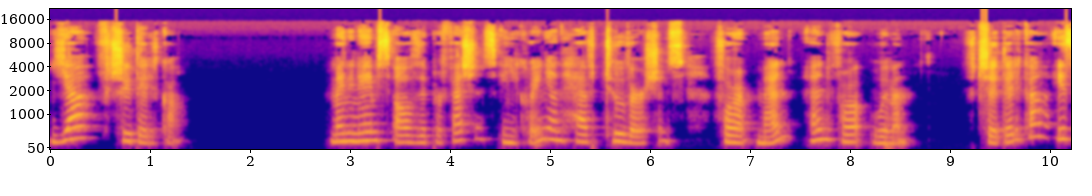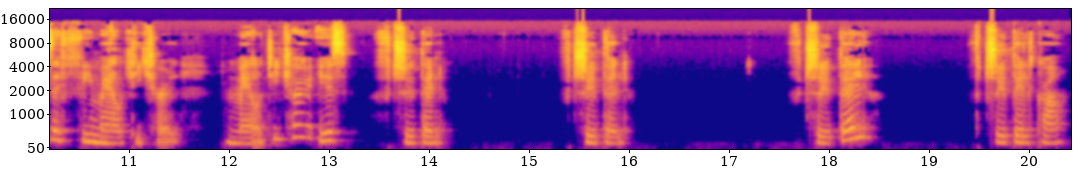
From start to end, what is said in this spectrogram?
Я вчителька. Many names of the professions in Ukrainian have two versions, for men and for women. Вчителька is a female teacher. Male teacher is вчитель. Вчитель. Вчитель. Вчителька.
